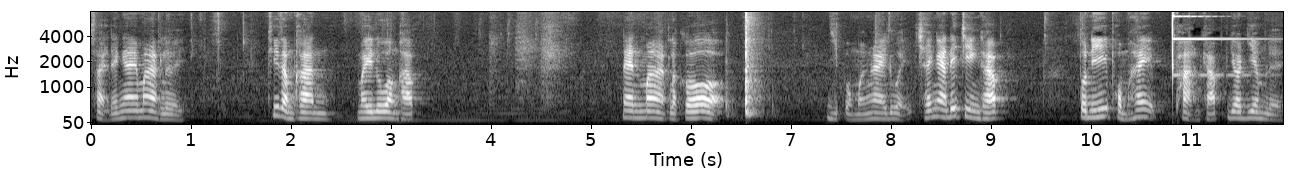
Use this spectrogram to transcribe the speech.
ใส่ได้ง่ายมากเลย ที่สำคัญไม่ร่วงครับ แน่นมากแล้วก็หยิบออกมาง่ายด้วย ใช้งานได้จริงครับ ตัวนี้ผมให้ผ่านครับยอดเยี่ยมเลย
